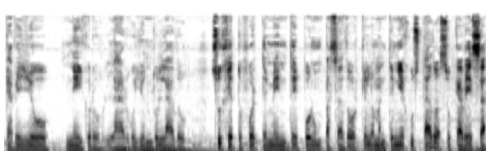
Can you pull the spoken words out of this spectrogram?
cabello negro, largo y ondulado, sujeto fuertemente por un pasador que lo mantenía ajustado a su cabeza,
